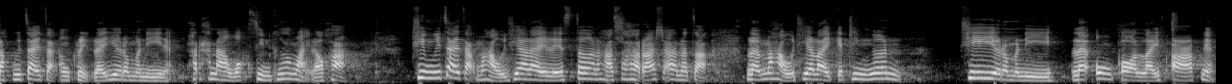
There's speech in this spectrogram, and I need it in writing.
นักวิจัยจากอังกฤษและเยอรมนีเนี่ยพัฒนาวัคซีนขึ้นมาใหม่แล้วค่ะ ทีมวิจัยจากมหาวิทยาลัยเลสเตอร์นะคะสหราชอาณาจักร และมหาวิทยาลัยเกิททิงเงนที่เยอรมนี และองค์กร Life Arc เนี่ย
